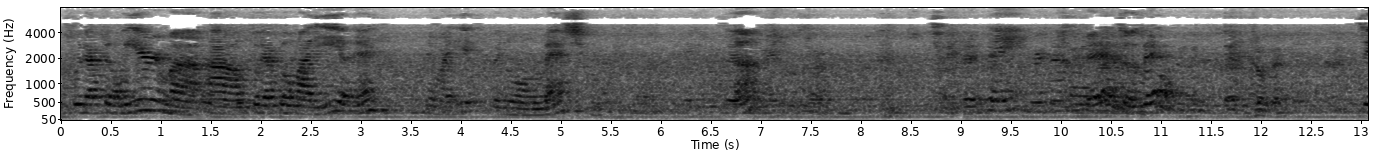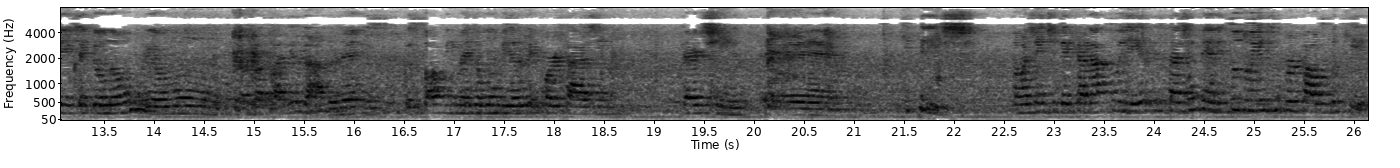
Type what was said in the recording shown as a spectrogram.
O furacão Irma, a, o furacão Maria, né? Tem Maria que foi no, no México. Hã? Tem, É, José? José. Gente, é que eu não, eu não estou atualizada, né? Eu só vi, mas eu não vi a reportagem certinho. É, que triste. Então a gente vê que a natureza está gemendo. E tudo isso por causa do quê?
